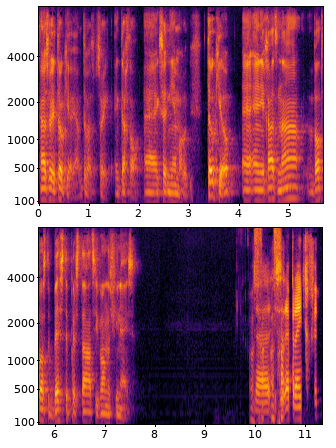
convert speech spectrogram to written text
Ah, sorry, Tokio, ja, dat was Sorry, ik dacht al. Uh, ik zei het niet helemaal goed. Tokio. En, en je gaat na, wat was de beste prestatie van de Chinees? Ja, is er één gevonden?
